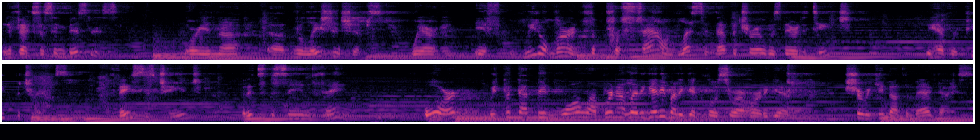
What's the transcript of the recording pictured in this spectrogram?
It affects us in business or in uh, uh, relationships where if we don't learn the profound lesson that betrayal was there to teach, we have repeat betrayals. The faces change, but it's the same thing. Or we put that big wall up. We're not letting anybody get close to our heart again. Sure, we keep out the bad guys,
